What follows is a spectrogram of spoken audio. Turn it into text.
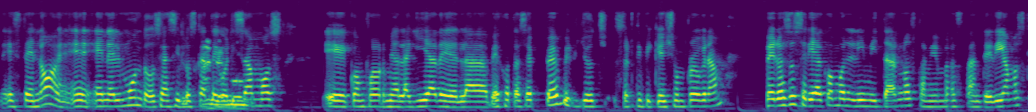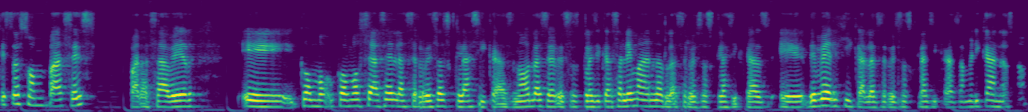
este, no, en, el mundo, o sea, si los categorizamos eh, conforme a la guía de la BJCP, Virtue Certification Program, pero eso sería como limitarnos también bastante. Digamos que estas son bases para saber eh, cómo, cómo, se hacen las cervezas clásicas, ¿no? Las cervezas clásicas alemanas, las cervezas clásicas eh, de Bélgica, las cervezas clásicas americanas, ¿no?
